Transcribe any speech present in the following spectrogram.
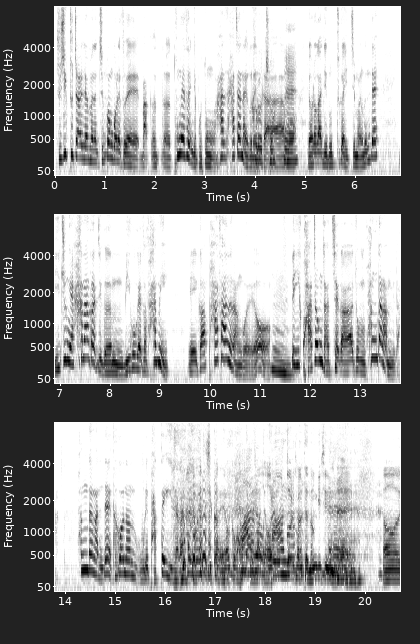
주식 투자하려면 증권거래소에 막 어, 어, 통해서 이제 보통 하, 잖아요 그러니까 그렇죠. 네. 뭐 여러 가지 루트가 있지만 근데 이 중에 하나가 지금 미국에서 3위 얘가 파산을 한 거예요. 음. 근데 이 과정 자체가 좀 황당합니다. 황당한데 그거는 우리 박대기 기자가 설명해 주실 거예요. 그 과정 어려운 걸 저한테 넘기시는데 네. 어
